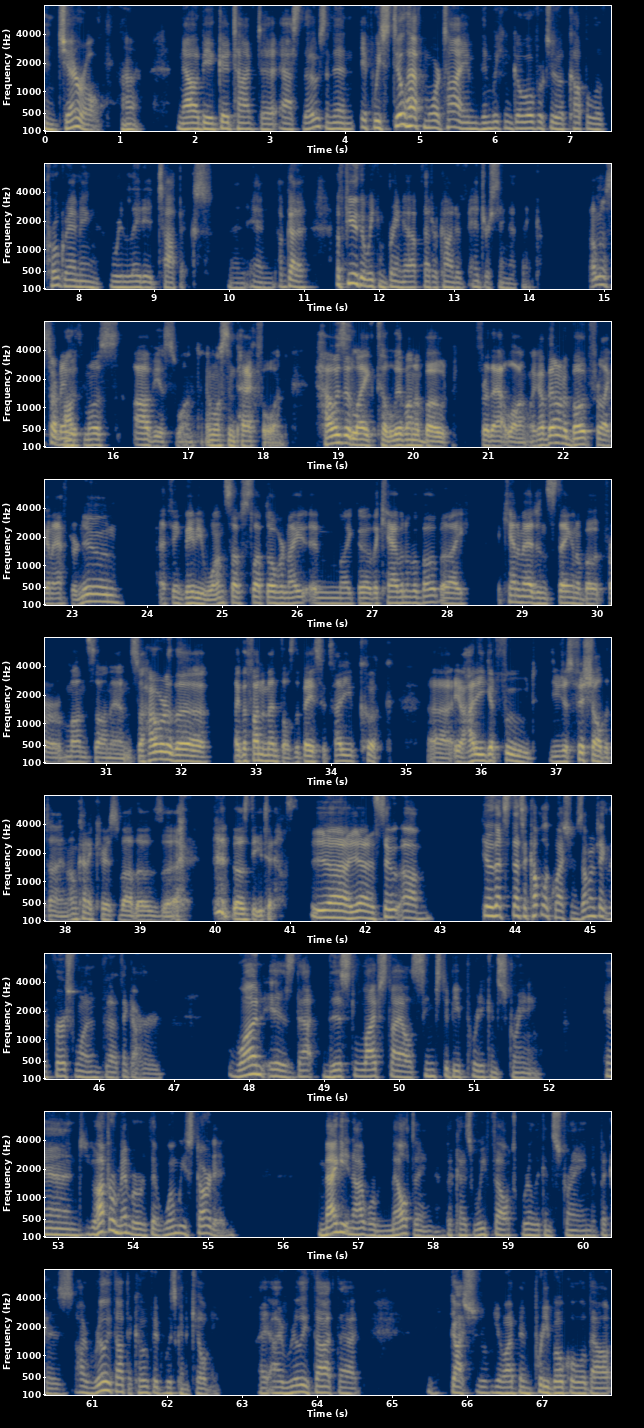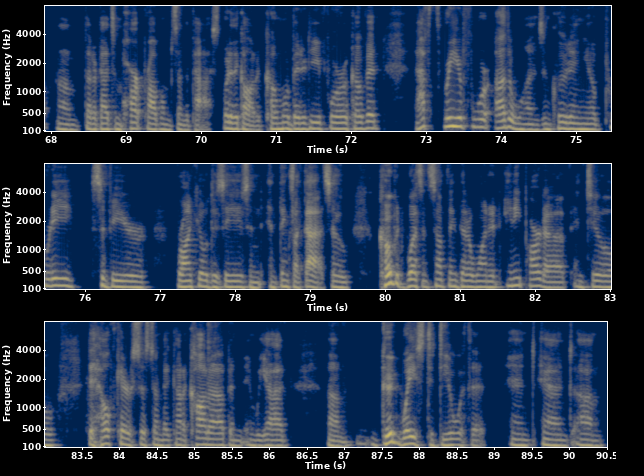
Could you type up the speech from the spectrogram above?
in general, now would be a good time to ask those. And then if we still have more time, then we can go over to a couple of programming related topics. And, and I've got a, a few that we can bring up that are kind of interesting, I think. I'm going to start maybe I'll- with most obvious one and most impactful one. How is it like to live on a boat for that long? Like I've been on a boat for like an afternoon. I think maybe once I've slept overnight in like uh, the cabin of a boat, but I I can't imagine staying in a boat for months on end. So how are the like the fundamentals, the basics? How do you cook? Uh, you know, how do you get food? Do you just fish all the time? I'm kind of curious about those uh, those details. Yeah, yeah. So um, you know, that's that's a couple of questions. I'm gonna take the first one that I think I heard. One is that this lifestyle seems to be pretty constraining. And you have to remember that when we started, Maggie and I were melting because we felt really constrained because I really thought that COVID was going to kill me. I, I, really thought that, gosh, you know, I've been pretty vocal about um, that I've had some heart problems in the past. What do they call it? A comorbidity for COVID. I have three or four other ones, including, you know, pretty severe bronchial disease and, and things like that. So COVID wasn't something that I wanted any part of until the healthcare system had kind of caught up and, and we had um, good ways to deal with it. And, and um,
